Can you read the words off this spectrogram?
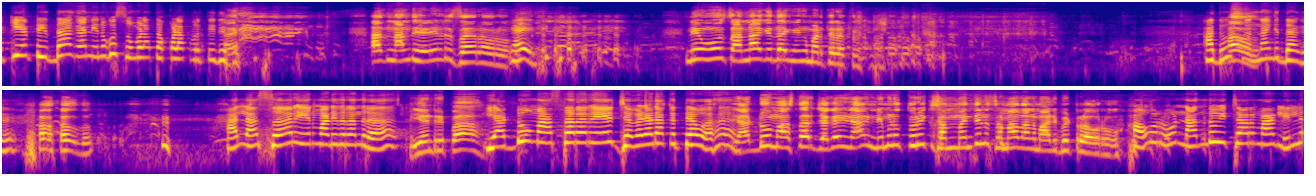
ಅಕ್ಕಿ ಹಿಟ್ಟು ಇದ್ದಾಗ ನಿನಗೂ ಸುಂಬಳ ತಕೊಳಕ್ ಬರ್ತಿದ್ದಿ ಅದ್ ನಂದು ಹೇಳಿಲ್ರಿ ಸರ್ ಅವರು. ಏಯ್, ನೀವು ಸಣ್ಣಾಗಿದ್ದಾಗ ಹಿಂಗ್ ಮಾಡ್ತೀರ ಅದು ಸಣ್ಣಾಗಿದ್ದಾಗ. ಹೌದು ಅಲ್ಲ ಸರ್ ಏನ್ ಮಾಡಿದ್ರಂದ್ರ ಏನ್ರಿಪ್ಪ? ಎಡ್ಡು ಮಾಸ್ತರರೇ ಜಗಳಾಡಕತ್ಯಾವ. ಎಡ್ಡು ಮಾಸ್ತರ್ ಜಗಳಿನಾಗ ನಿಮ್ಮ ತುರಿಕ್ ಸಂಬಂಧಿನ ಸಮಾಧಾನ ಮಾಡಿಬಿಟ್ರು ಅವರು. ಅವರು ನಂದು ವಿಚಾರ ಮಾಡ್ಲಿಲ್ಲ.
